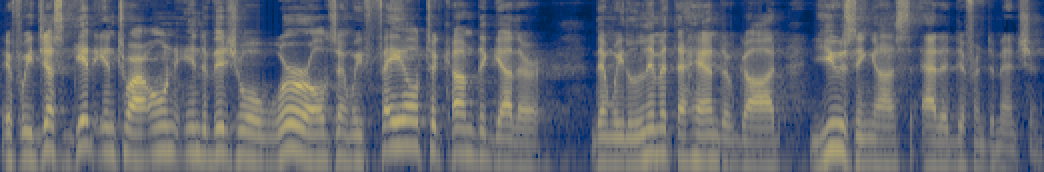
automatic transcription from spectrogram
if we just get into our own individual worlds and we fail to come together, then we limit the hand of God using us at a different dimension.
